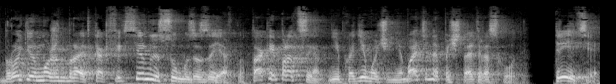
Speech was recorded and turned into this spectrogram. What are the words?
Брокер может брать как фиксированную сумму за заявку, так и процент. Необходимо очень внимательно посчитать расходы. Третье.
